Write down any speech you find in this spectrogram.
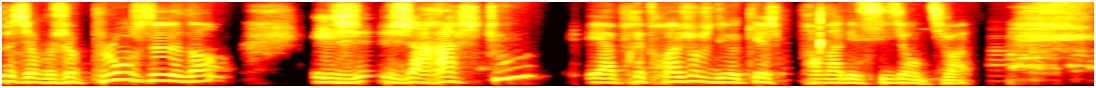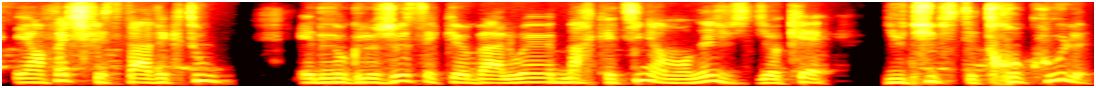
Je, plonge dedans et j'arrache tout. Et après trois jours, je dis, OK, je prends ma décision, tu vois. Et en fait, je fais ça avec tout. Et donc, le jeu, c'est que bah, le web marketing, à un moment donné, je me suis dit, OK, YouTube, c'était trop cool.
